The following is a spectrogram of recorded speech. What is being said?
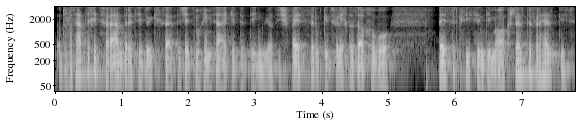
oder was hat sich jetzt verändert, seit du wirklich gesagt hast, jetzt mache ich mein eigenes Ding? Was ist besser? Und gibt es vielleicht Sachen, die besser sind im Angestelltenverhältnis?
